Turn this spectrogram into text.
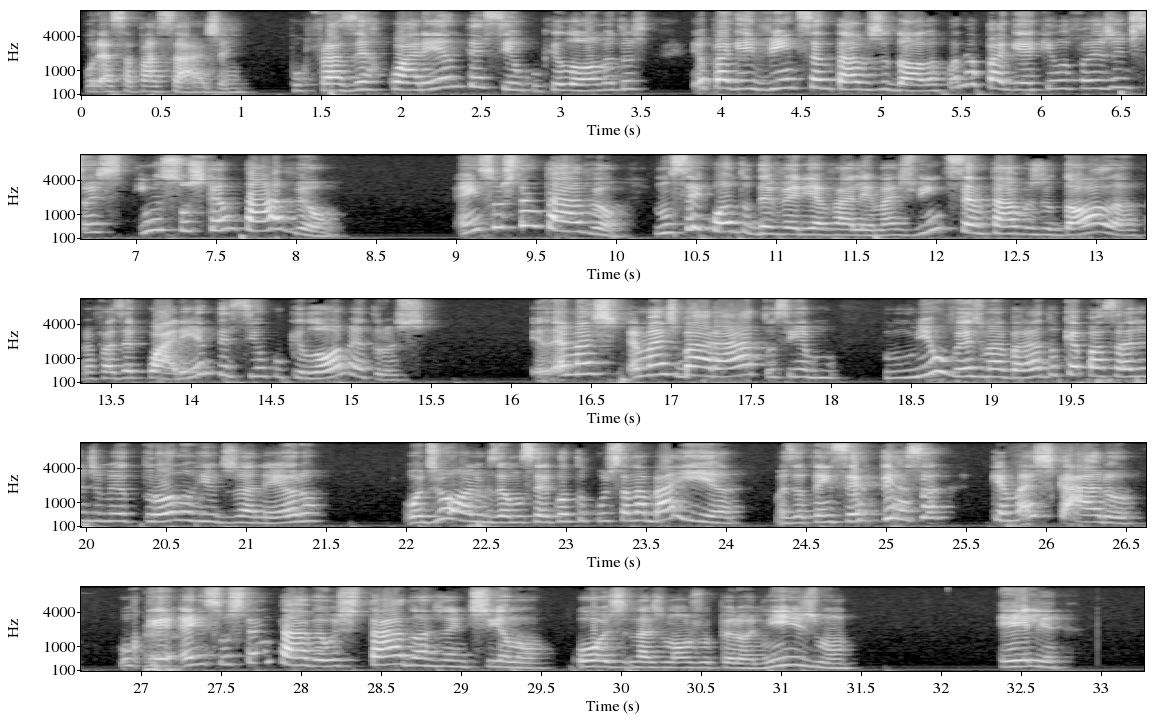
por essa passagem por fazer 45 quilômetros, eu paguei 20 centavos de dólar. Quando eu paguei aquilo, eu falei, gente, isso é insustentável. É insustentável. Não sei quanto deveria valer, mas 20 centavos de dólar para fazer 45 quilômetros é mais, é mais barato, assim, é mil vezes mais barato do que a passagem de metrô no Rio de Janeiro ou de ônibus. Eu não sei quanto custa na Bahia, mas eu tenho certeza que é mais caro porque é. é insustentável. O Estado argentino, hoje, nas mãos do peronismo, ele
